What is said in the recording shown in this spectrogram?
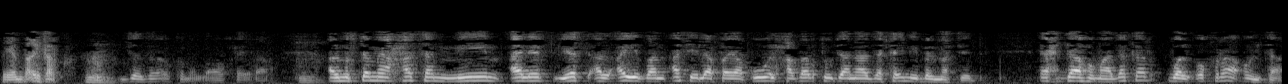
فينبغي تركه. جزاكم الله خيرا. المستمع حسن ميم ألف يسأل أيضا أسئلة فيقول حضرت جنازتين بالمسجد. إحداهما ذكر والأخرى أنثى.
